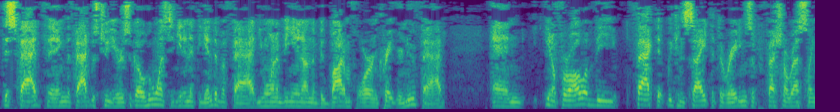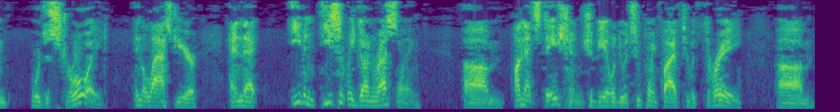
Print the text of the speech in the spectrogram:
this fad thing. The fad was two years ago. Who wants to get in at the end of a fad? You want to be in on the big bottom floor and create your new fad. And you know, for all of the fact that we can cite that the ratings of professional wrestling were destroyed in the last year, and that even decently done wrestling um, on that station should be able to do a 2.5 to a 3. Um,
